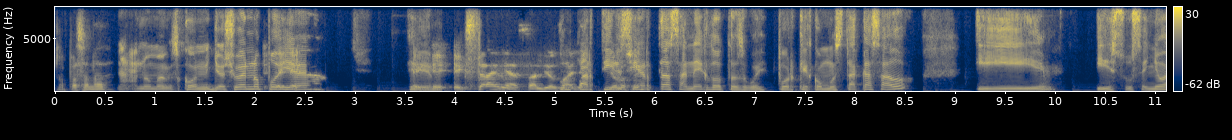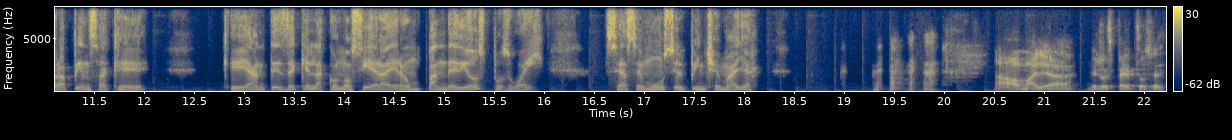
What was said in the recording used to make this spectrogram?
no pasa nada. Nah, no mames, con Joshua no podía Eh, eh, eh, extrañas al Dios Maya. compartir sé. ciertas anécdotas, güey, porque como está casado y, y su señora piensa que, que antes de que la conociera era un pan de Dios, pues, güey, se hace mus el pinche Maya. No, Maya, mis respetos, ¿eh?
